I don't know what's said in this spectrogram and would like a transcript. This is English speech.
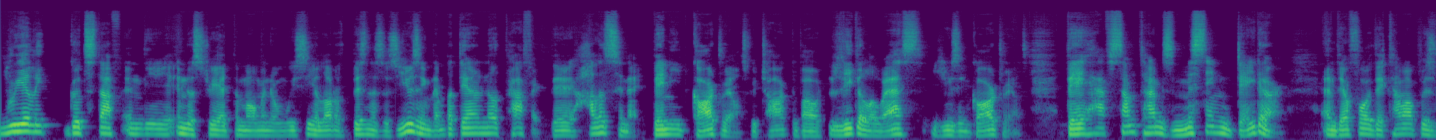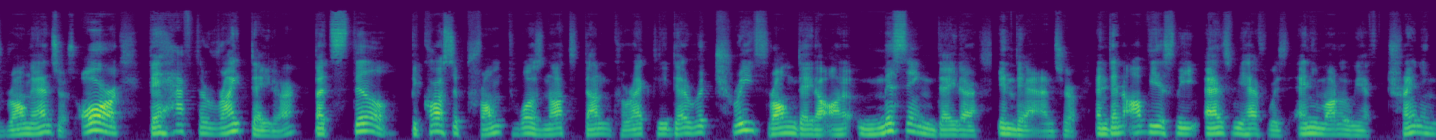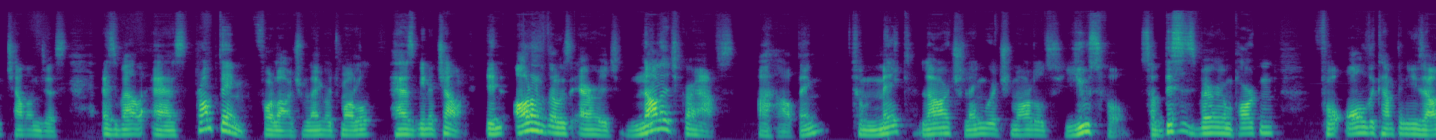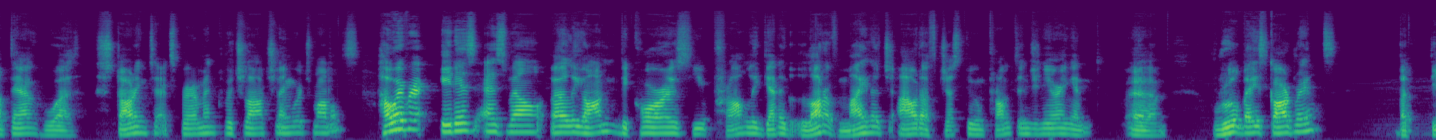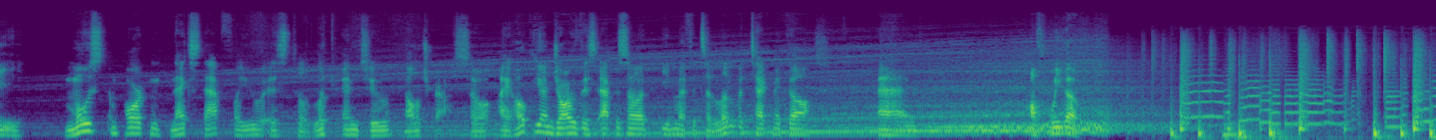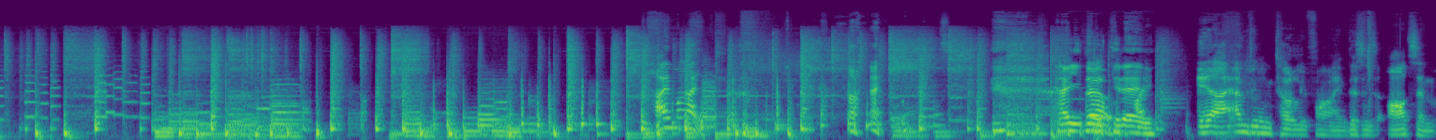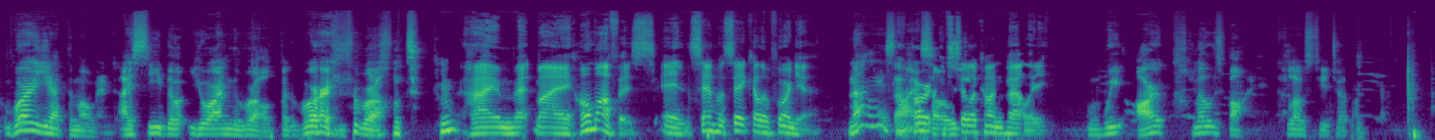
really good stuff in the industry at the moment, and we see a lot of businesses using them, but they are not perfect. They hallucinate. They need guardrails. We talked about legal OS using guardrails they have sometimes missing data and therefore they come up with wrong answers or they have the right data but still because the prompt was not done correctly they retrieve wrong data or missing data in their answer. And then obviously as we have with any model we have training challenges as well as prompting for large language model has been a challenge. In all of those areas knowledge graphs are helping to make large language models useful. So this is very important for all the companies out there who are starting to experiment with large language models. However, it is as well early on because you probably get a lot of mileage out of just doing prompt engineering and uh, rule based guardrails. But the most important next step for you is to look into knowledge graphs. So I hope you enjoyed this episode, even if it's a little bit technical. And off we go. Hi, Mike. Hi. How are you doing today? I, yeah, I'm doing totally fine. This is awesome. Where are you at the moment? I see that you are in the world, but where in the world? Hmm, I'm at my home office in San Jose, California. Nice. The nice. heart so, of Silicon Valley we are close by, close to each other.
